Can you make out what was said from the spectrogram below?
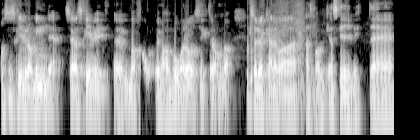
Och så skriver de in det. Så jag har skrivit eh, vad folk vill ha våra åsikter om. Då. Så då kan det vara att folk har skrivit eh, eh,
